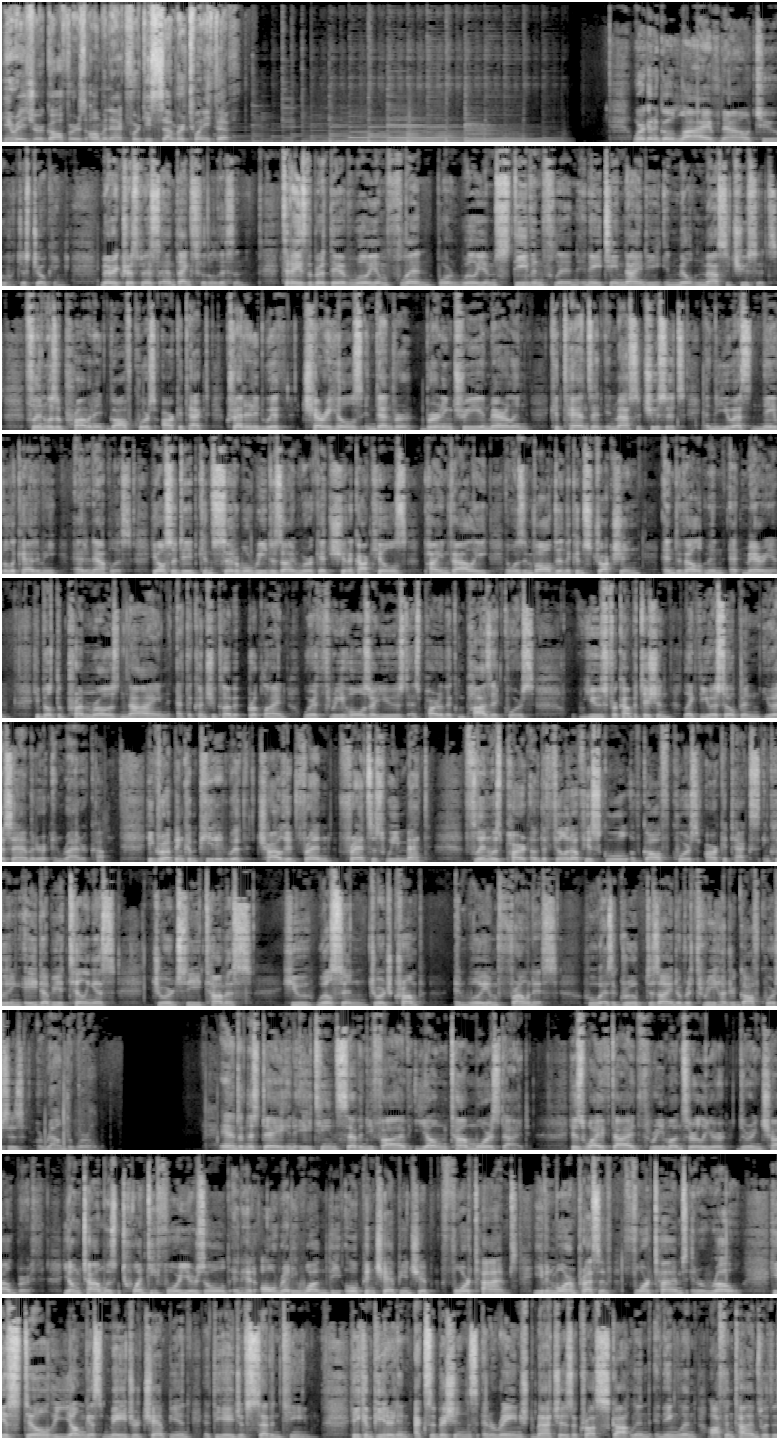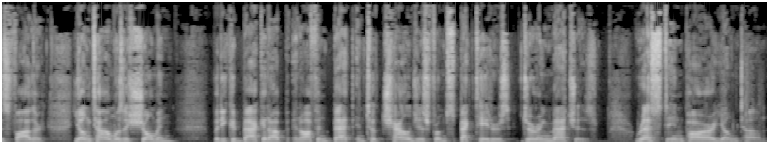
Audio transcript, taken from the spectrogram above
Here is your Golfer's Almanac for December 25th. We're going to go live now to just joking. Merry Christmas and thanks for the listen. Today's the birthday of William Flynn, born William Stephen Flynn in 1890 in Milton, Massachusetts. Flynn was a prominent golf course architect credited with Cherry Hills in Denver, Burning Tree in Maryland, Kittansett in Massachusetts, and the U.S. Naval Academy at Annapolis. He also did considerable redesign work at Shinnecock Hills, Pine Valley, and was involved in the construction and development at Marion. He built the Primrose Nine at the Country Club at Brookline, where three holes are used as part of the composite course used for competition like the US Open, US Amateur, and Ryder Cup. He grew up and competed with childhood friend Francis Ouimet. Flynn was part of the Philadelphia School of Golf Course Architects, including A.W. Tillinghast, George C. Thomas, Hugh Wilson, George Crump, and William Fownes, who, as a group, designed over 300 golf courses around the world. And on this day in 1875, young Tom Morris died. His wife died three months earlier during childbirth. Young Tom was 24 years old and had already won the Open Championship four times. Even more impressive, four times in a row. He is still the youngest major champion at the age of 17. He competed in exhibitions and arranged matches across Scotland and England, oftentimes with his father. Young Tom was a showman but he could back it up and often bet and took challenges from spectators during matches. Rest in par, young Tom.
